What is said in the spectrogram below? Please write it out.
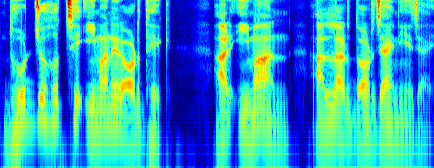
ধৈর্য হচ্ছে ইমানের অর্ধেক, আর ইমান আল্লাহর দরজায় নিয়ে যায়।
